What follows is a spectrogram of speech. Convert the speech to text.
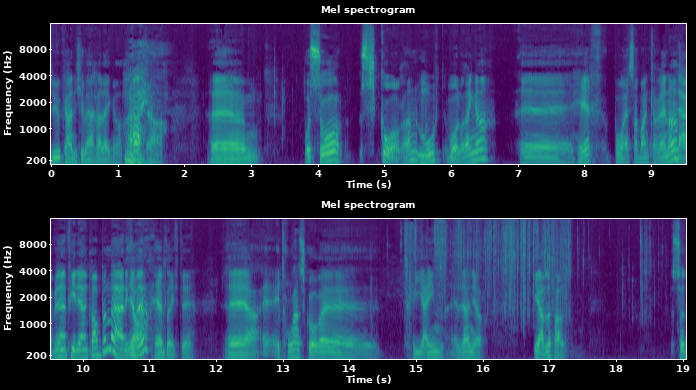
du kan ikke være her lenger. Nei. Ja. Og så skårer han mot Vålerenga eh, her på SR Bank Arena. Det er vel den 4-1-kampen, er det ikke ja, det? helt riktig. Eh, jeg tror han skårer 3-1, er det det han gjør? I alle fall. Så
